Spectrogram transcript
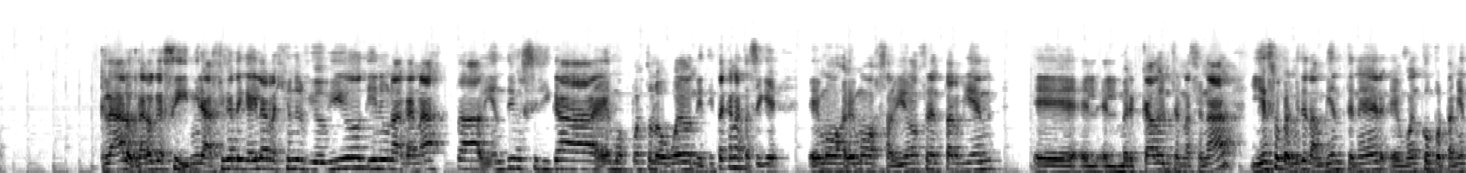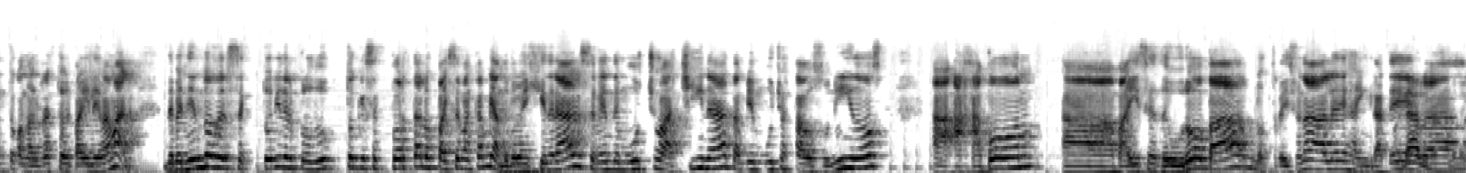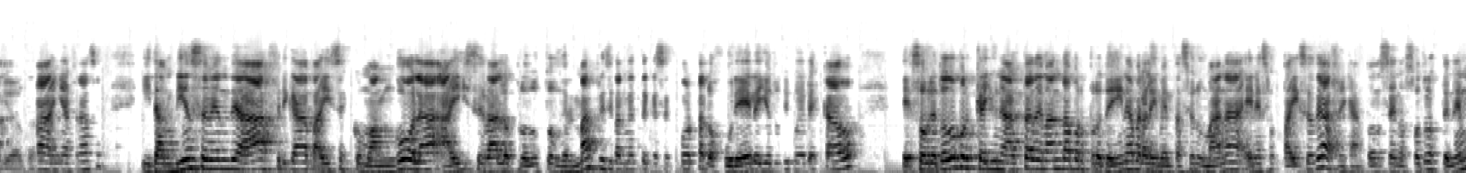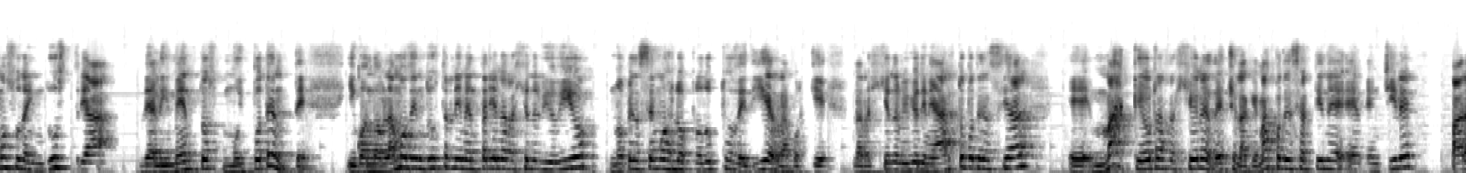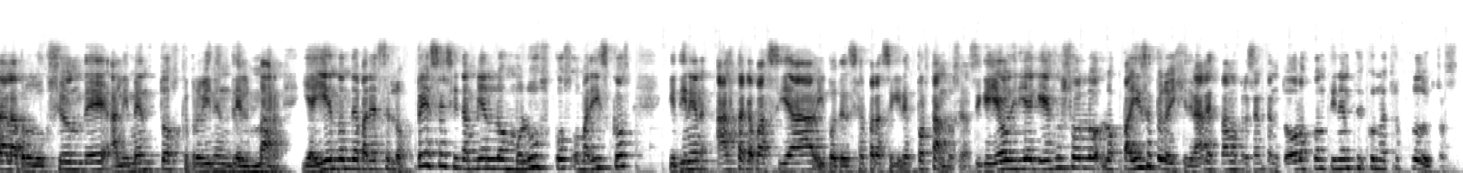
Claro, claro que sí. Mira, fíjate que ahí la región del Biobío tiene una canasta bien diversificada, hemos puesto los huevos en distintas canastas, así que hemos, hemos sabido enfrentar bien eh, el, mercado internacional y eso permite también tener eh, buen comportamiento cuando el resto del país le va mal. Dependiendo del sector y del producto que se exporta, los países van cambiando, pero en general se vende mucho a China, también mucho a Estados Unidos, a Japón, a países de Europa, los tradicionales, a Inglaterra, España, Francia, y también se vende a África, países como Angola, ahí se van los productos del mar principalmente que se exportan, los jureles y otro tipo de pescado, eh, sobre todo porque hay una alta demanda por proteína para alimentación humana en esos países de África. Entonces nosotros tenemos una industria de alimentos muy potente. Y cuando hablamos de industria alimentaria en la región del Biobío, no pensemos en los productos de tierra, porque la región del Biobío tiene harto potencial eh, más que otras regiones, de hecho la que más potencial tiene en, Chile para la producción de alimentos que provienen del mar. Y ahí es donde aparecen los peces y también los moluscos o mariscos que tienen alta capacidad y potencial para seguir exportándose. Así que yo diría que esos son los países, pero en general estamos presentes en todos los continentes con nuestros productos.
